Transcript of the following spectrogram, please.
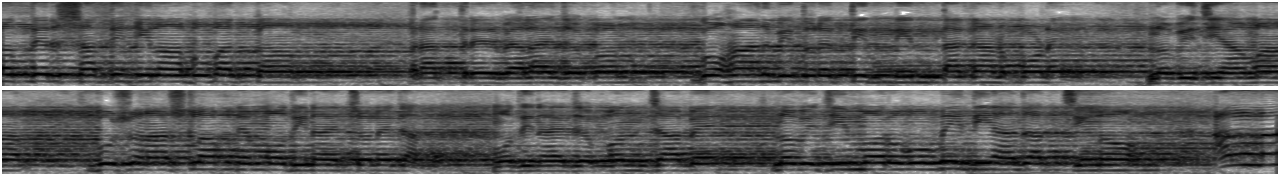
হিজরতের সাথে ছিল আবু বাক্কর রাত্রের বেলায় যখন গুহার ভিতরে তিন দিন তাকার পড়ে, নবীজি আমার ঘোষণা আসলো, আপনি মদিনায় চলে যান। মদিনায় যখন যাবে, নবীজি মরুভূমি দিয়া যাচ্ছিল। আল্লাহ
